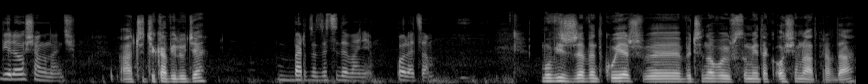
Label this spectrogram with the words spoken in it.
wiele osiągnąć. A czy ciekawi ludzie? Bardzo zdecydowanie polecam. Mówisz, że wędkujesz e, wyczynowo już w sumie tak 8 lat, prawda?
